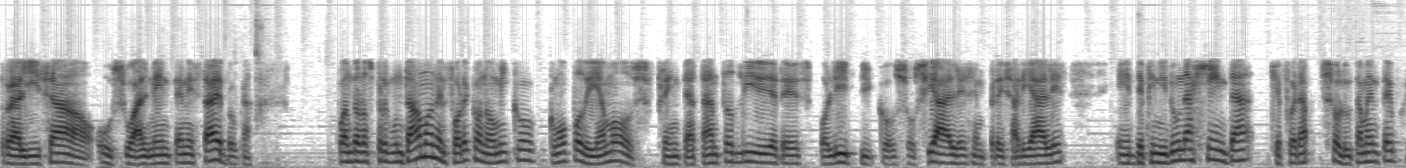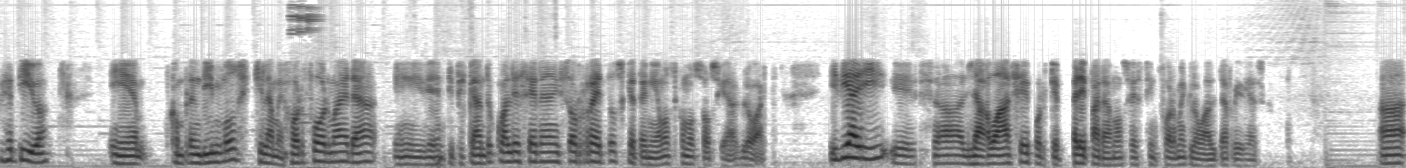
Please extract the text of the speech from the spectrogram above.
realiza usualmente en esta época. Cuando nos preguntábamos en el Foro Económico cómo podíamos, frente a tantos líderes políticos, sociales, empresariales, eh, definir una agenda que fuera absolutamente objetiva, eh, comprendimos que la mejor forma era eh, identificando cuáles eran esos retos que teníamos como sociedad global. Y de ahí es la base por qué preparamos este informe global de riesgo. Ah,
